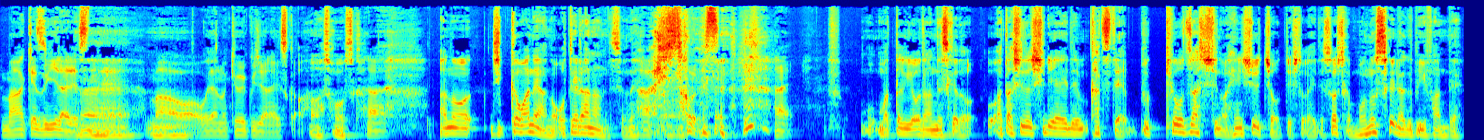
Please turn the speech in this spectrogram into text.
負けず嫌いですね。えまあ、親の教育じゃないですか。あそうですか。はい。あの、実家はね、あの、お寺なんですよね。はい、そうです。はい。全く余談ですけど、私の知り合いでかつて仏教雑誌の編集長っていう人がいて、その人がものすごいラグビーファンで、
